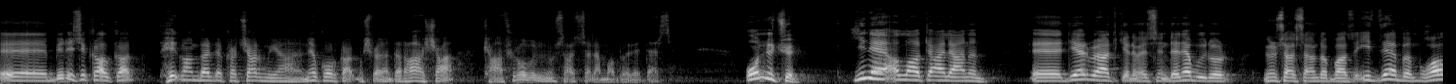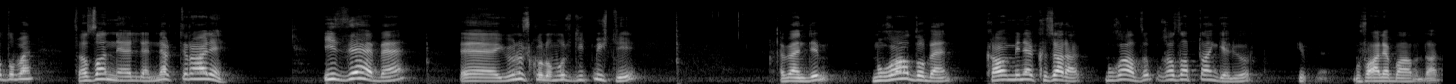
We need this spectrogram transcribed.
e, birisi kalkar, peygamber de kaçar mı ya, ne korkakmış falan der. Haşa, kafir olur Yunus Aleyhisselam'a böyle derse. Onun için yine allah Teala'nın e, diğer bir ayet kelimesinde ne buyurur Yunus Aleyhisselam'da bazı İzzebe muhadiben fezanne ellen nektir aleyh. İzzebe e, Yunus kulumuz gitmişti. Efendim muhadiben kavmine kızarak muhazıp gazaptan geliyor. Mufale babından.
